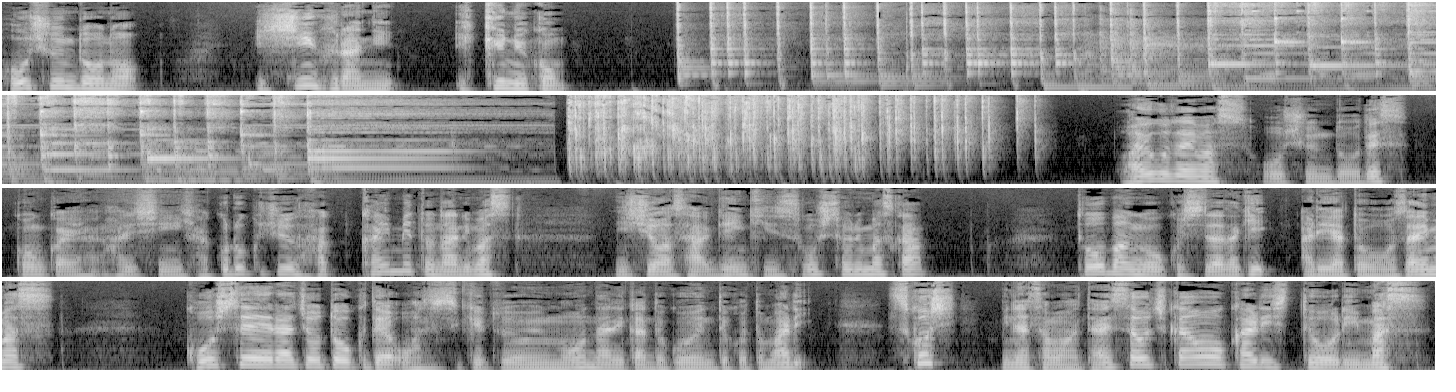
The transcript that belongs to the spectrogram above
宝春堂の一心不乱に一級入魂。おはようございます。宝春堂です。今回配信168回目となります。西尾朝元気に過ごしておりますか？当番をお越しいただきありがとうございます。こうしてラジオトークでお話しできるというのも何かとご縁ということもあり、少し皆様は大切なお時間をお借りしております。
